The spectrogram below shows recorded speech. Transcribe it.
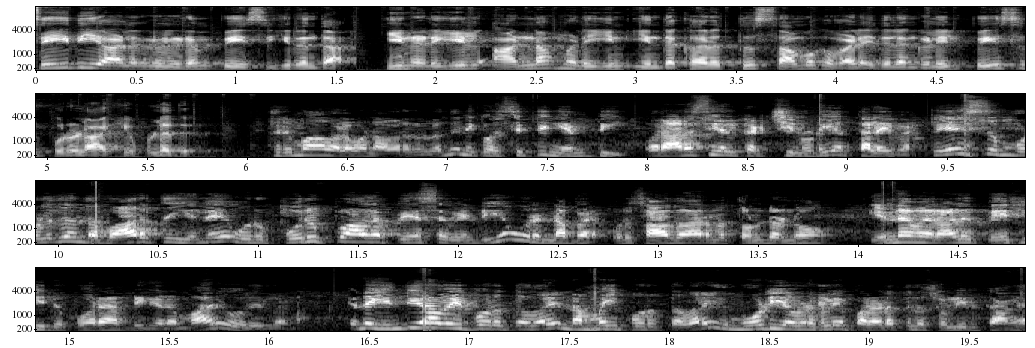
செய்தியாளர்களிடம் பேசியிருந்தார். இந்நிலையில் அண்ணாமலையின் இந்த கருத்து சமூக வலைதளங்களில் பேசு பொருளாகியுள்ளது. திருமாவளவன் அவர்கள் வந்து இன்னைக்கு ஒரு சிட்டிங் எம்பி ஒரு அரசியல் கட்சியினுடைய தலைவர். பேசும் பொழுது அந்த வார்த்தையிலே ஒரு பொறுப்பாக பேச வேண்டிய ஒரு நபர் ஒரு சாதாரண தொண்டனோ என்ன வேணாலும் பேசிட்டு போறேன் அப்படிங்கிற மாதிரி ஒரு இல்லைனா. ஏன்னா இந்தியாவை பொறுத்தவரை நம்மை பொறுத்தவரை இது மோடி அவர்களே பல இடத்துல சொல்லியிருக்காங்க.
